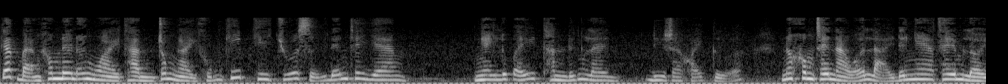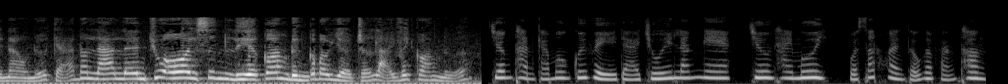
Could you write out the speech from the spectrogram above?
Các bạn không nên ở ngoài thành trong ngày khủng khiếp khi Chúa xử đến thế gian. Ngay lúc ấy Thanh đứng lên, Đi ra khỏi cửa. Nó không thể nào ở lại để nghe thêm lời nào nữa cả. Nó la lên, Chúa ơi, xin lìa con, đừng có bao giờ trở lại với con nữa. Chân thành cảm ơn quý vị đã chú ý lắng nghe chương 20 của sách Hoàng tử và Phản thân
